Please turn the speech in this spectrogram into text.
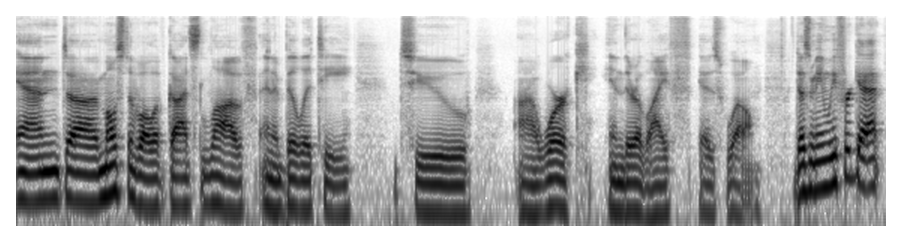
and uh, most of all of God's love and ability to uh, work in their life as well. Doesn't mean we forget,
